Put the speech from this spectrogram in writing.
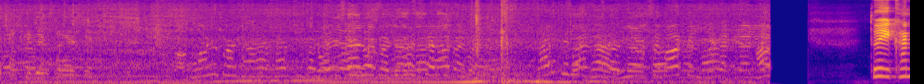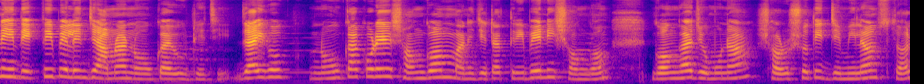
পাখিদের জন্য তো এখানে দেখতেই পেলেন যে আমরা নৌকায় উঠেছি। যাই হোক, নৌকা করে সঙ্গম মানে যেটা ত্রিবেণী সঙ্গম, গঙ্গা, যমুনা, সরস্বতীর যে মিলনস্থল,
